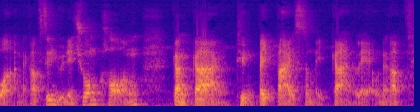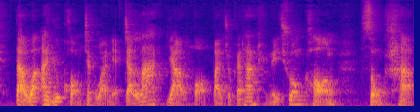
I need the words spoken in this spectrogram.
ว่าๆนะครับซึ่งอยู่ในช่วงของกลางๆ ถึงไปปลายสมัยกลางแล้วนะครับแต่ว่าอายุของจักรวรรดิเนี่ยจะลากยาวต่อไปจนกระทั่งถึงในช่วงของสงคราม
